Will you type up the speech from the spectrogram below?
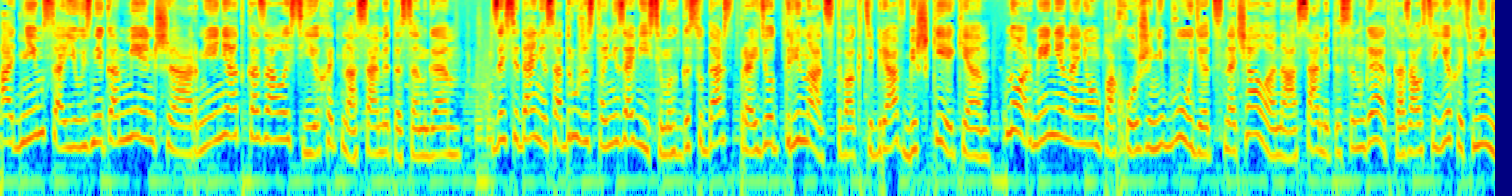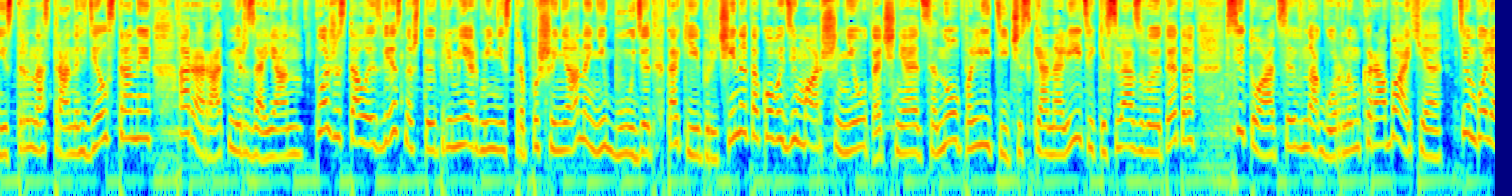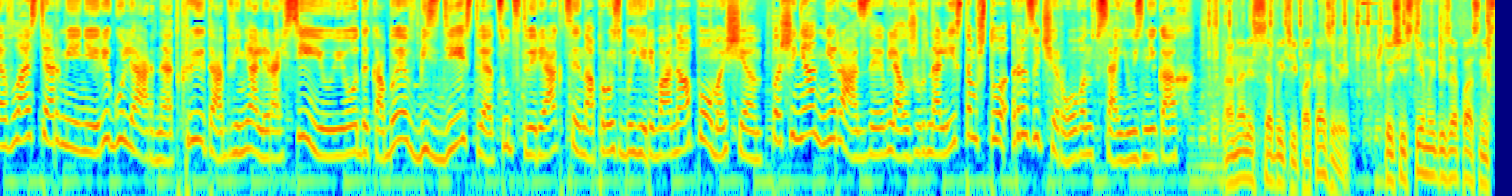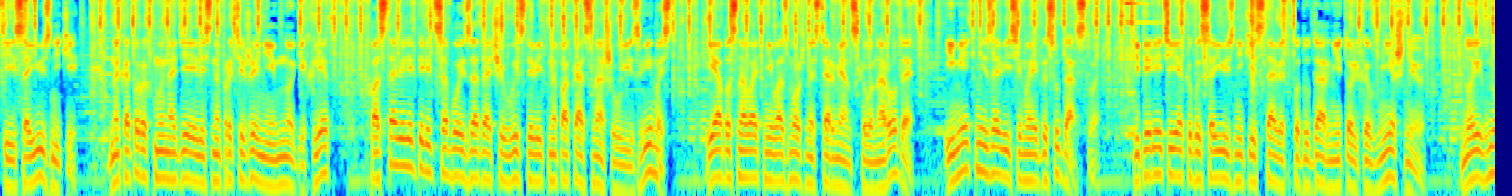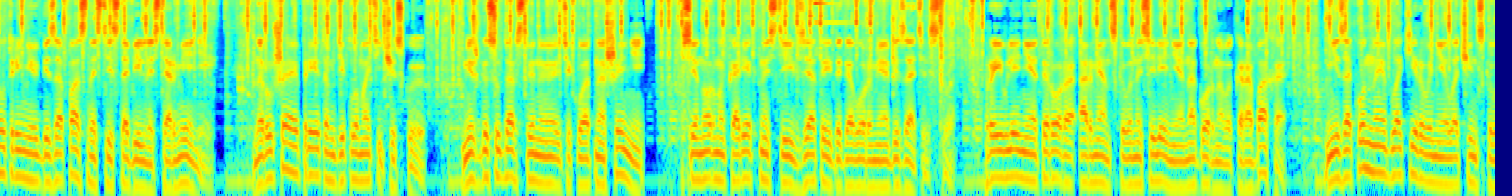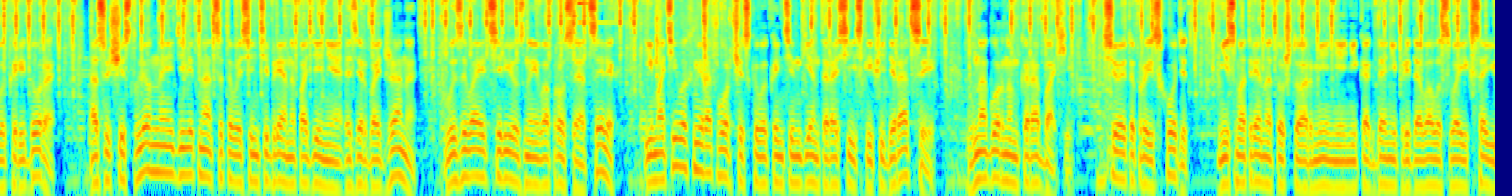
Одним союзником меньше Армения отказалась ехать на саммит СНГ. Заседание Содружества независимых государств пройдет 13 октября в Бишкеке. Но Армения на нем, похоже, не будет. Сначала на саммит СНГ отказался ехать министр иностранных дел страны Арарат Мирзаян. Позже стало известно, что и премьер-министра Пашиняна не будет. Какие причины такого демарша не уточняется, но политические аналитики связывают это с ситуацией в Нагорном Карабахе. Тем более власти Армении регулярно открыто обвиняли Россию и ОДКБ в бездействии, отсутствии реакции на просьбы Еревана о помощи. Пашинян не раз заявлял журналистам, что разочарован в союзниках. Анализ событий показывает, что системы безопасности и союзники, на которых мы надеялись на протяжении многих лет, поставили перед собой задачу выставить на показ нашу уязвимость и обосновать невозможность армянского народа иметь независимое государство. Теперь эти якобы союзники ставят под удар не только внешнюю, но и внутреннюю безопасность и стабильность Армении, нарушая при этом дипломатическую, межгосударственную этику отношений, все нормы корректности и взятые договорами обязательства. Проявление террора армянского населения Нагорного Карабаха, незаконное блокирование Лачинского коридора, осуществленное 19 сентября нападение Азербайджана вызывает серьезные вопросы о целях и мотивах миротворческого контингента Российской Федерации в Нагорном Карабахе. Все это происходит, несмотря на то, что Армения никогда не предавала своих союзников.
